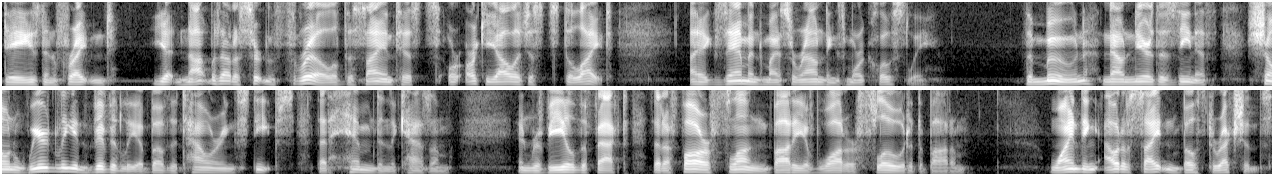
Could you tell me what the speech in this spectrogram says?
Dazed and frightened, yet not without a certain thrill of the scientist's or archaeologist's delight, I examined my surroundings more closely. The moon, now near the zenith, shone weirdly and vividly above the towering steeps that hemmed in the chasm, and revealed the fact that a far flung body of water flowed at the bottom, winding out of sight in both directions,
